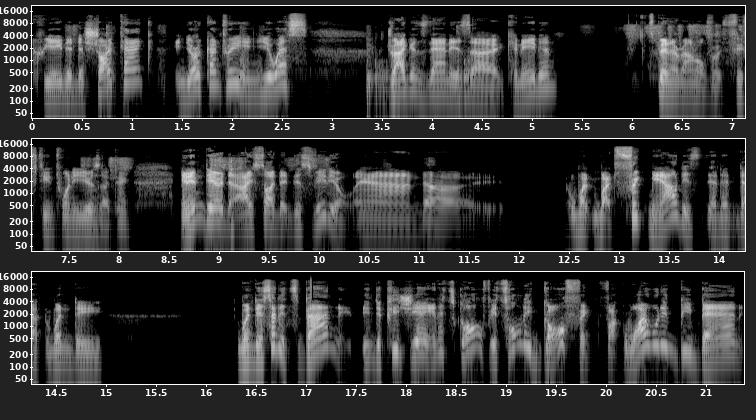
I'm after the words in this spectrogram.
created the Shark Tank in your country in U.S. Dragon's Den is Canadian. It's been around over 15, 20 years, I think. And in there, I saw that this video, and uh, what what freaked me out is that that when they when they said it's banned in the PGA and it's golf, it's only golfing. Fuck, why would it be banned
